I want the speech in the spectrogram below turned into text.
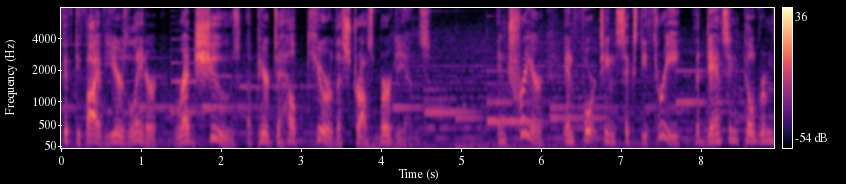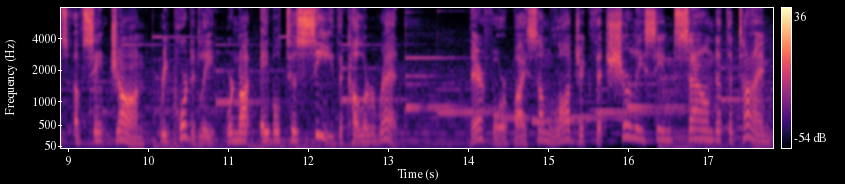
55 years later, red shoes appeared to help cure the Strasburgians. In Trier, in 1463, the dancing pilgrims of St. John reportedly were not able to see the color red. Therefore, by some logic that surely seemed sound at the time,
